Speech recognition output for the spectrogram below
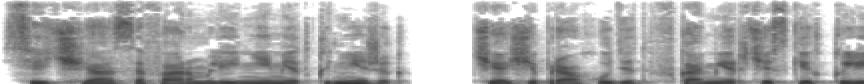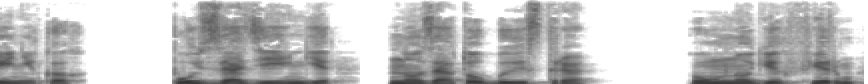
«Сейчас оформление медкнижек чаще проходит в коммерческих клиниках. Пусть за деньги, но зато быстро. У многих фирм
